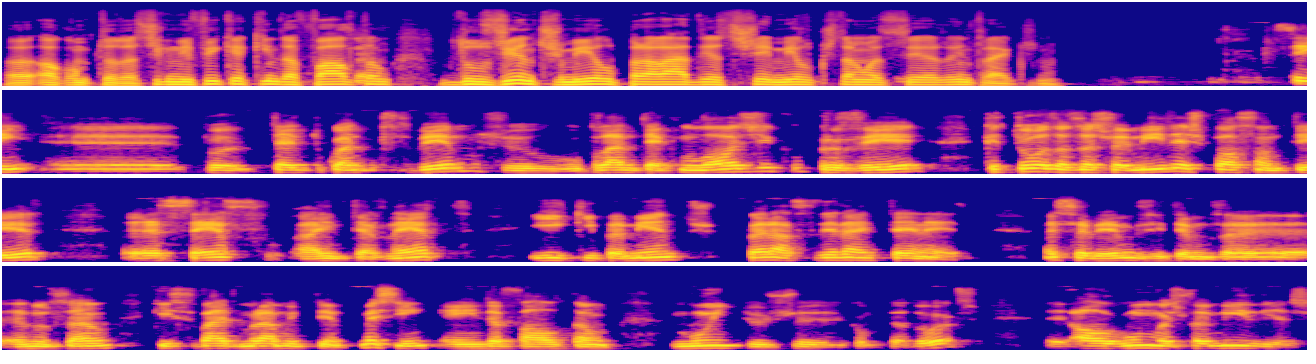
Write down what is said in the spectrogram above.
ao computador. Significa que ainda faltam 200 mil para lá desses 100 mil que estão a ser entregues, não? Sim, eh, tanto quanto percebemos, o plano tecnológico prevê que todas as famílias possam ter acesso à internet e equipamentos para aceder à internet. Mas sabemos e temos a, a noção que isso vai demorar muito tempo. Mas sim, ainda faltam muitos eh, computadores. Algumas famílias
